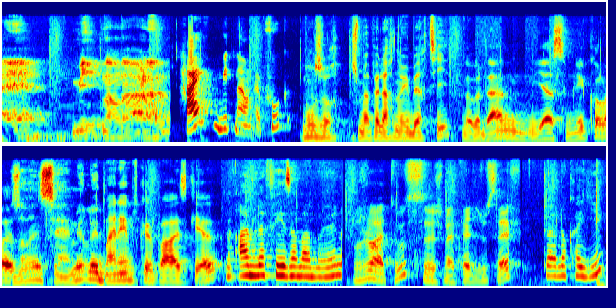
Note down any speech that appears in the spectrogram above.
Hej, mitt navn er Erlend. Hej, mit navn er Puk. Bonjour, je m'appelle Arnaud Huberti. Dobar dan, ja sam Nikola. Zovem se Emil. My name is Gurbaz Gill. I'm Nafiza Mamoun. Bonjour à tous, je m'appelle Youssef. Lokayi.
